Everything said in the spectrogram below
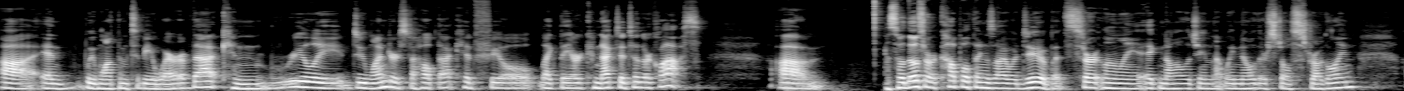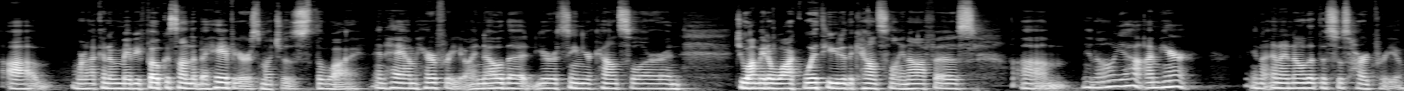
Uh, and we want them to be aware of that can really do wonders to help that kid feel like they are connected to their class. Um, so those are a couple things I would do, but certainly acknowledging that we know they're still struggling. Uh, we're not going to maybe focus on the behavior as much as the why. And hey, I'm here for you. I know that you're a senior counselor, and do you want me to walk with you to the counseling office? Um, you know, yeah, I'm here, you know, and I know that this is hard for you.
